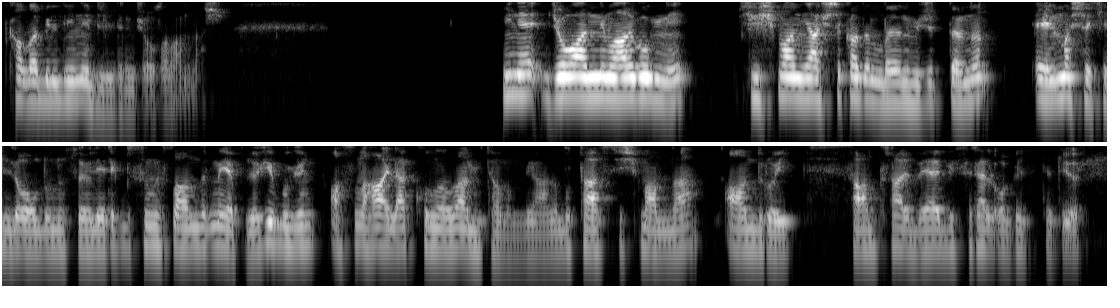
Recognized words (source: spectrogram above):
kalabildiğini bildirmiş o zamanlar. Yine Giovanni Margogni şişman yaşlı kadınların vücutlarının elma şekilli olduğunu söyleyerek bir sınıflandırma yapılıyor ki bugün aslında hala kullanılan bir tanım yani. Bu tarz şişmanlığa android, santral veya visceral obezite diyoruz.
